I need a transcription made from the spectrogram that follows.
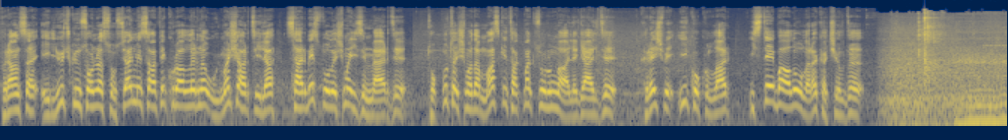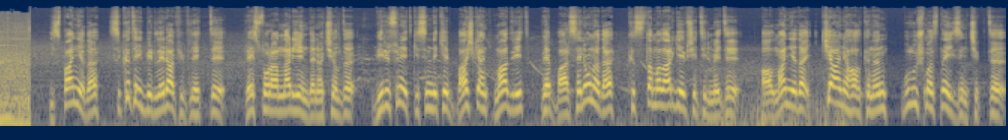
Fransa 53 gün sonra sosyal mesafe kurallarına uyma şartıyla serbest dolaşıma izin verdi. Toplu taşımada maske takmak zorunlu hale geldi. Kreş ve ilkokullar isteğe bağlı olarak açıldı. İspanya'da sıkı tedbirleri hafifletti. Restoranlar yeniden açıldı. Virüsün etkisindeki başkent Madrid ve Barcelona'da kısıtlamalar gevşetilmedi. Almanya'da iki hane halkının buluşmasına izin çıktı.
